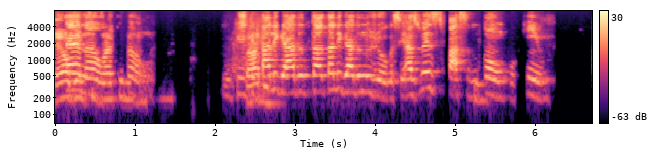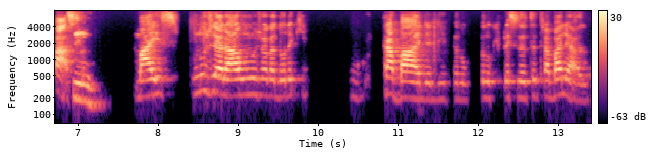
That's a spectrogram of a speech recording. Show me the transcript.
é alguém é, não, que vai não. Que, que tá ligado, tá, tá ligado no jogo, assim, às vezes passa do tom um pouquinho, passa. Sim. Mas, no geral, é um jogador que trabalha ali pelo, pelo que precisa ter trabalhado.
